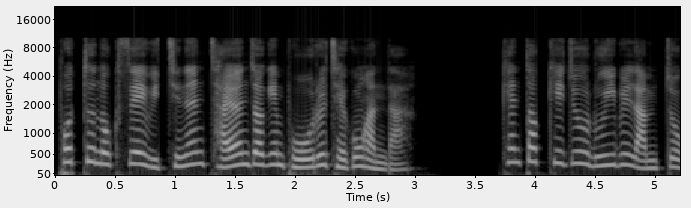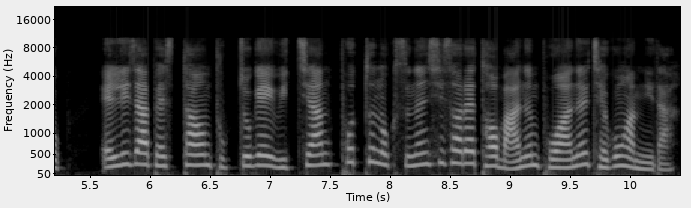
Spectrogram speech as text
포트녹스의 위치는 자연적인 보호를 제공한다. 켄터키주 루이빌 남쪽, 엘리자베스타운 북쪽에 위치한 포트녹스는 시설에 더 많은 보안을 제공합니다.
